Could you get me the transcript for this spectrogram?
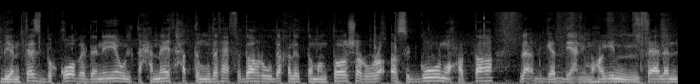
بيمتاز بقوة بدنية والتحامات. حتى المدافع في ظهره ودخل ال 18 ورقص الجون وحطها. لا بجد يعني مهاجم فعلا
